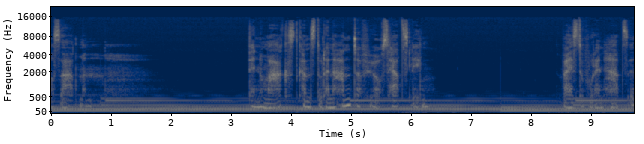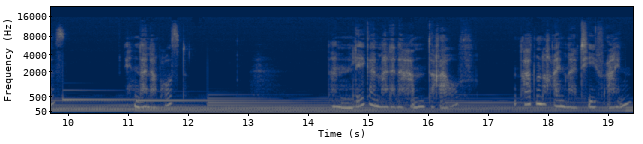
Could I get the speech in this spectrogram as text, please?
ausatmen. Wenn du magst, kannst du deine Hand dafür aufs Herz legen. Weißt du, wo dein Herz ist? In deiner Brust? Dann lege einmal deine Hand darauf und atme noch einmal tief ein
